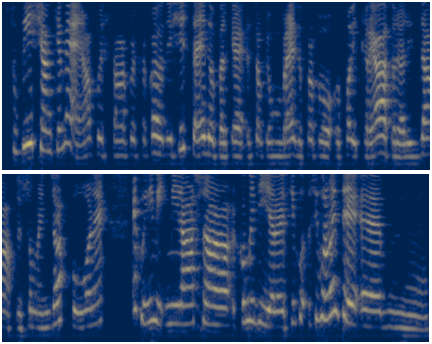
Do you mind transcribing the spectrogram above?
stupisce anche me no? questa, questa, cosa di Shiseido perché so che è un brand proprio poi creato, realizzato insomma in Giappone e quindi mi, mi lascia, come dire, sicur- sicuramente... Eh,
